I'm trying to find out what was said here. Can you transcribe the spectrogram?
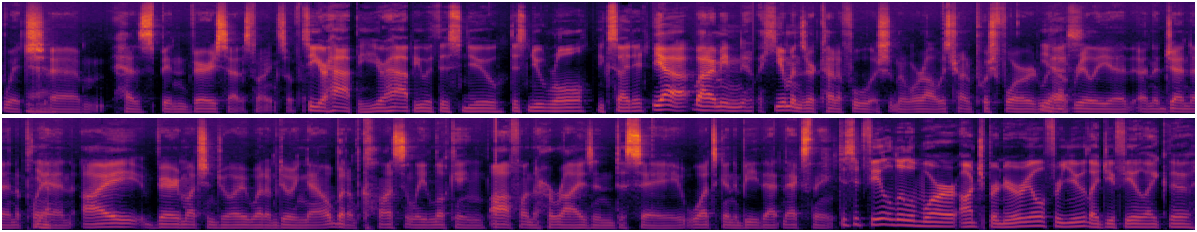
which um, has been very satisfying so far. So you're happy. You're happy with this new this new role. Excited? Yeah, but I mean, humans are kind of foolish, and we're always trying to push forward without Yes. really a, an agenda and a plan. I very much enjoy what I'm doing now, but I'm constantly looking off on the horizon to say what's going to be that next thing. Does it feel a little more entrepreneurial for you? Like, do you feel like the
